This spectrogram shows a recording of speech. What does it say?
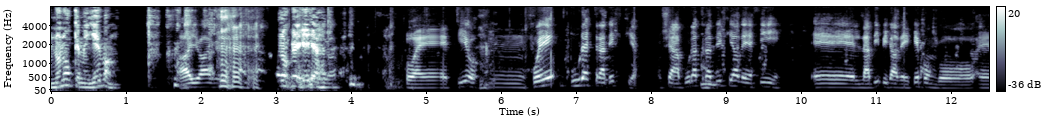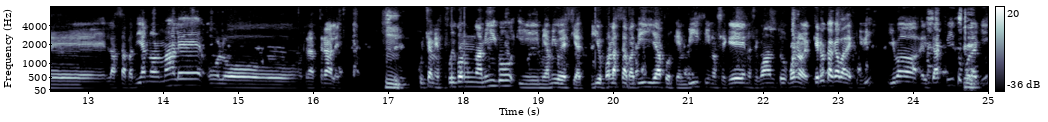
no, no, que me llevan. Ay, vale. no Pues, tío, mm, fue pura estrategia. O sea, pura estrategia de decir eh, la típica de qué pongo, eh, las zapatillas normales o los rastrales. Hmm. Escúchame, fui con un amigo y mi amigo decía, tío, pon las zapatillas porque en bici, no sé qué, no sé cuánto. Bueno, creo que acaba de escribir. Iba el que por aquí,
